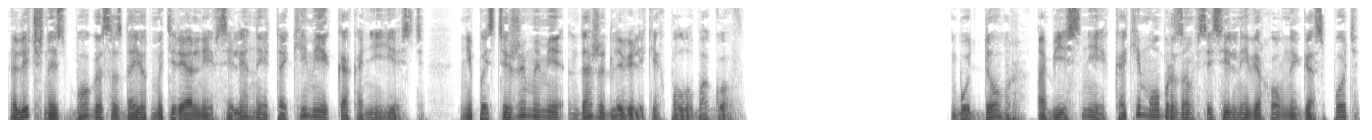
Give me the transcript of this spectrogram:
личность Бога создает материальные вселенные такими, как они есть, непостижимыми даже для великих полубогов. Будь добр, объясни, каким образом Всесильный Верховный Господь,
